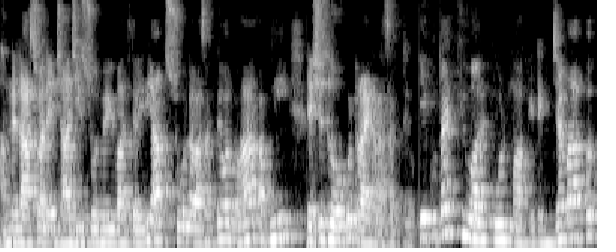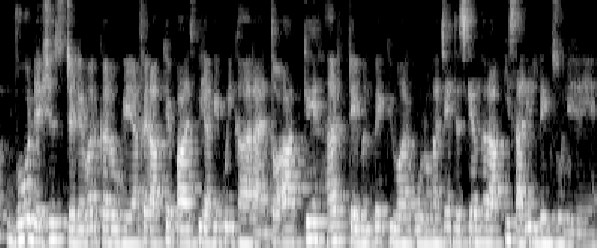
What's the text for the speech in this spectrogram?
हमने लास्ट वाले झाजी स्टोर में भी बात करी थी, आप स्टोर लगा सकते हो और वहाँ अपनी डिशेज लोगों को ट्राई करा सकते हो। एक होता है क्यू आर कोड मार्केटिंग जब आप वो डिशेज डिलीवर करोगे या फिर आपके पास भी आगे कोई खा रहा है तो आपके हर टेबल पे क्यू आर कोड होना चाहिए, जिसके अंदर आपकी सारी लिंक्स होनी चाहिए।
